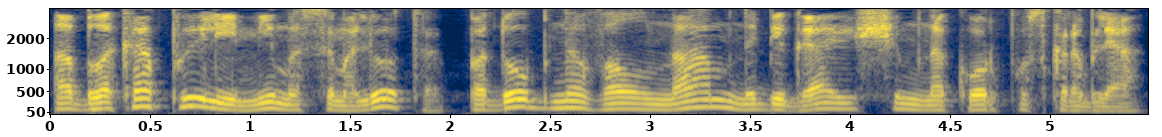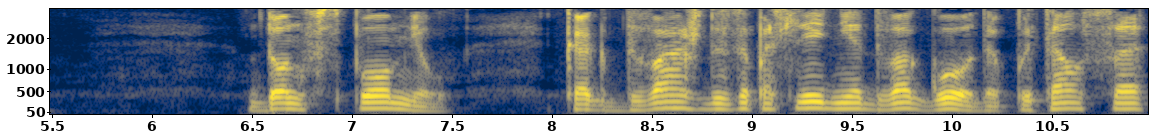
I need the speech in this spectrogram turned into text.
Облака пыли мимо самолета подобно волнам, набегающим на корпус корабля. Дон вспомнил, как дважды за последние два года пытался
